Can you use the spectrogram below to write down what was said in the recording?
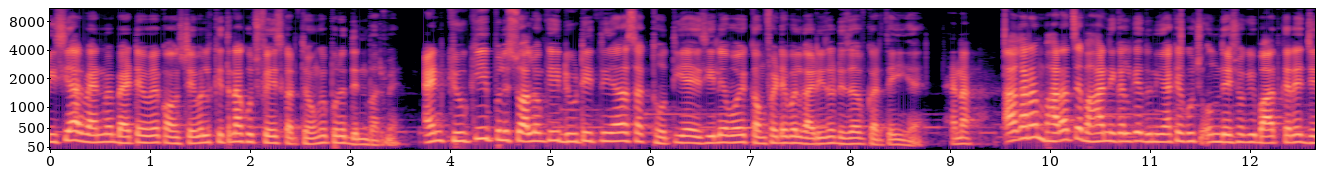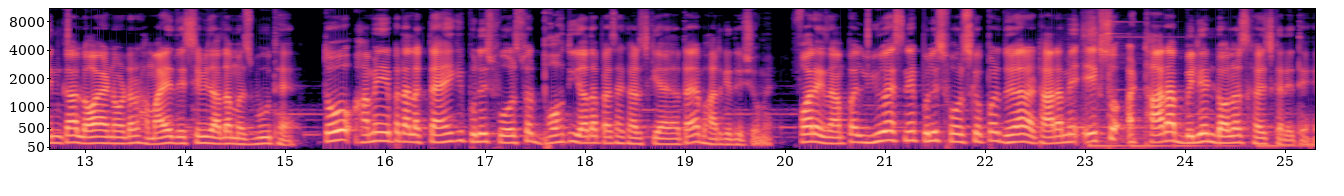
पीसीआर वैन में बैठे हुए कांस्टेबल कितना कुछ फेस करते होंगे पूरे दिन भर में। एंड क्योंकि पुलिस वालों की ड्यूटी इतनी ज़्यादा सख्त होती है, इसीलिए वो एक कंफर्टेबल गाड़ी तो डिजर्व करते ही है है ना? अगर हम भारत से बाहर निकल के दुनिया के कुछ उन देशों की बात करें जिनका लॉ एंड ऑर्डर हमारे देश से भी ज़्यादा मज़बूत है तो हमें ये पता लगता है कि पुलिस फोर्स पर बहुत ही ज़्यादा पैसा खर्च किया जाता है बाहर के देशों में। फॉर एग्ज़ाम्पल यूएस ने पुलिस फोर्स के ऊपर 2018 में 118 बिलियन डॉलर्स खर्च करे थे।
